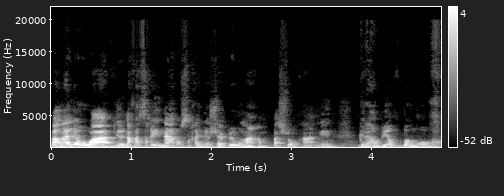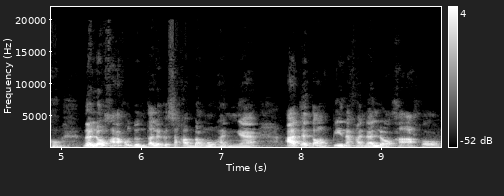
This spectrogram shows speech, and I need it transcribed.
Pangalawa, yung nakasakay na ako sa kanya, syempre humahampas yung hangin. Grabe, ang bango. Naloka ako doon talaga sa kabanguhan niya. At ito ang pinaka naloka ako.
